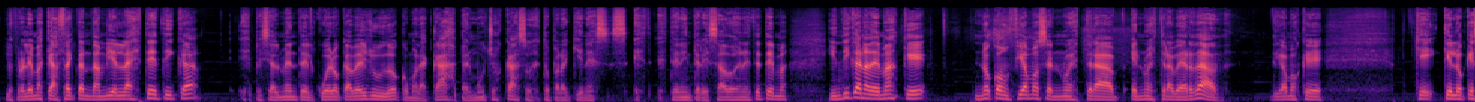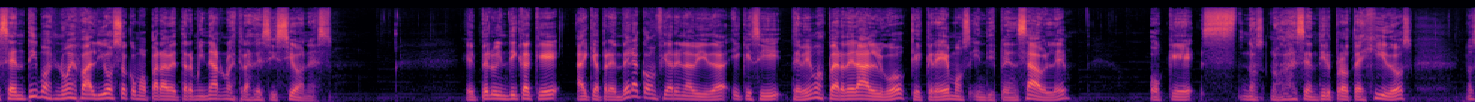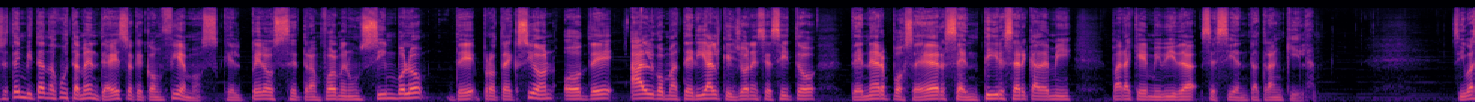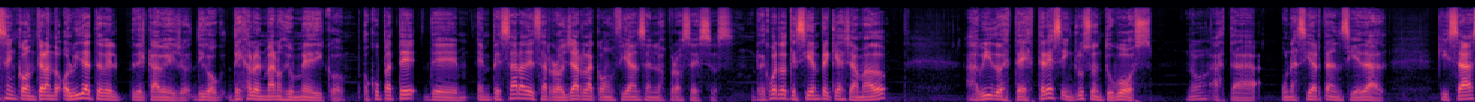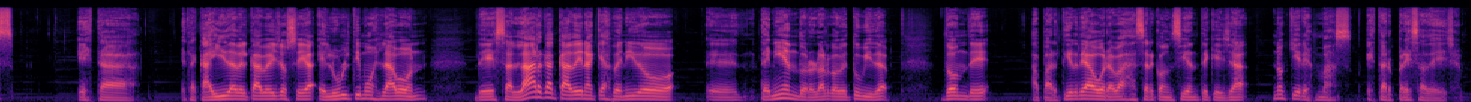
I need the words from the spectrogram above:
Los problemas que afectan también la estética, especialmente el cuero cabelludo, como la caspa en muchos casos, esto para quienes estén interesados en este tema, indican además que no confiamos en nuestra, en nuestra verdad. Digamos que, que, que lo que sentimos no es valioso como para determinar nuestras decisiones. El pelo indica que hay que aprender a confiar en la vida y que si debemos perder algo que creemos indispensable o que nos, nos hace sentir protegidos, nos está invitando justamente a eso que confiemos, que el pelo se transforme en un símbolo de protección o de algo material que yo necesito tener, poseer, sentir cerca de mí para que mi vida se sienta tranquila. Si vas encontrando, olvídate del, cabello, digo, déjalo en manos de un médico. Ocúpate de empezar a desarrollar la confianza en los procesos. Recuerdo que siempre que has llamado, ha habido este estrés incluso en tu voz, ¿no? hasta una cierta ansiedad. Quizás esta, esta caída del cabello sea el último eslabón de esa larga cadena que has venido eh, teniendo a lo largo de tu vida, donde a partir de ahora vas a ser consciente que ya no quieres más estar presa de ella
